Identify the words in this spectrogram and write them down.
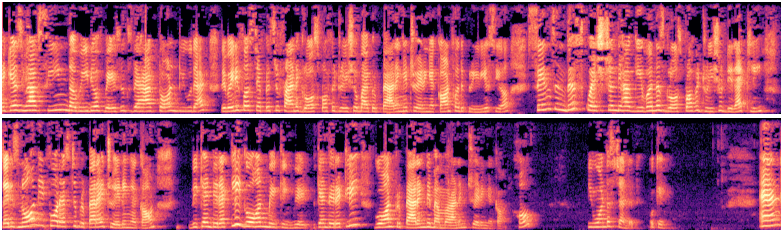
i guess you have seen the video of basics. They have told you that the very first step is to find a gross profit ratio by preparing a trading account for the previous year. Since in this question they have given us gross profit ratio directly there is no need for us to prepare a trading account. We can directly go on making we can directly go on preparing the memorandum trading account. Hope you understand it. Okay. And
